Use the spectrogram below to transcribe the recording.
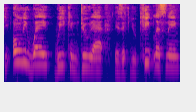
the only way we can do that is if you keep listening,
